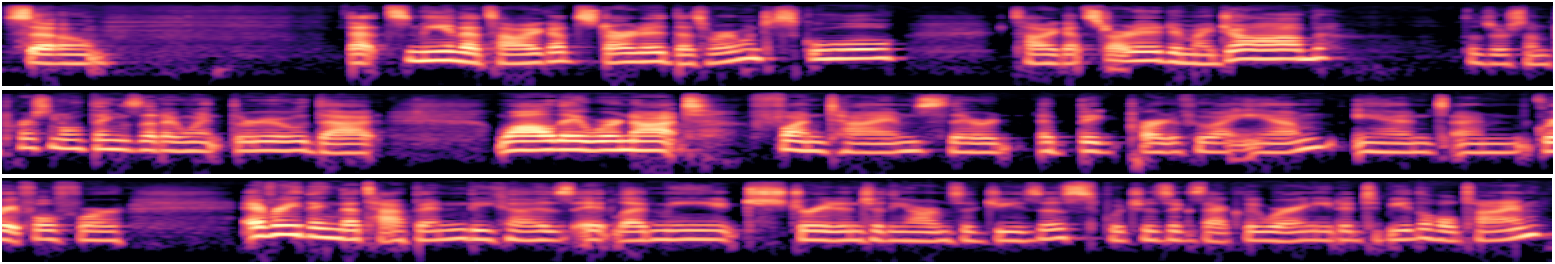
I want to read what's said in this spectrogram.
So that's me. That's how I got started. That's where I went to school. That's how I got started in my job. Those are some personal things that I went through that, while they were not fun times, they're a big part of who I am. And I'm grateful for everything that's happened because it led me straight into the arms of Jesus, which is exactly where I needed to be the whole time.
